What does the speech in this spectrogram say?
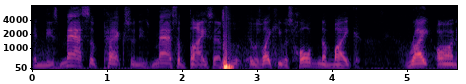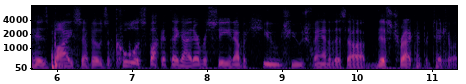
and these massive pecs and these massive biceps. It was like he was holding the mic right on his bicep. It was the coolest fucking thing I'd ever seen. I'm a huge, huge fan of this uh, this track in particular.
